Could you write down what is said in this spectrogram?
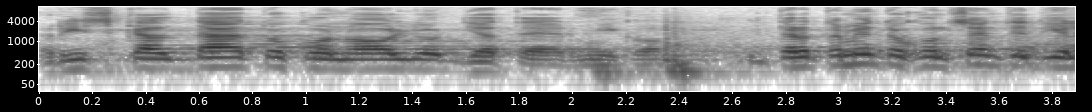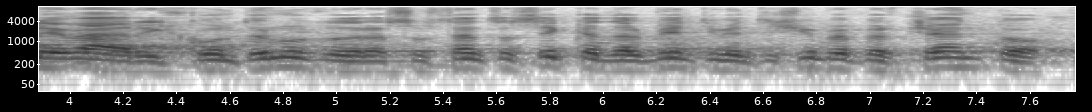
riscaldato con olio diatermico. Il trattamento consente di elevare il contenuto della sostanza secca dal 20-25%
